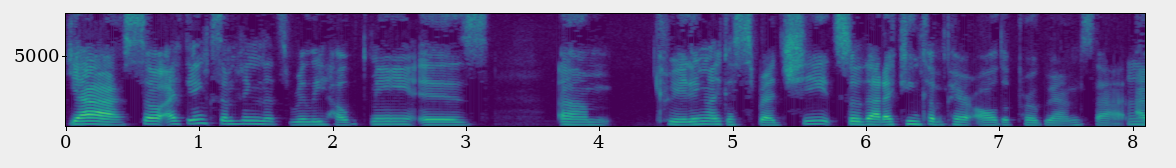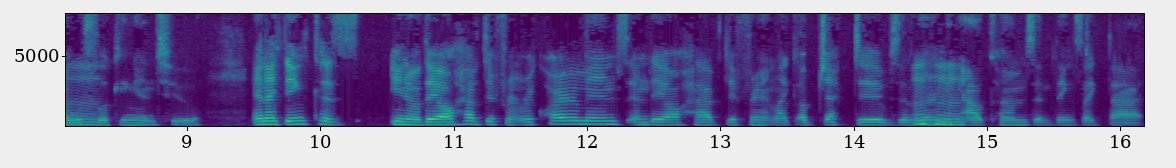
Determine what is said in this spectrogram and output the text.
Yeah, so I think something that's really helped me is um, creating like a spreadsheet so that I can compare all the programs that mm. I was mm. looking into. And I think because, you know, they all have different requirements and they all have different like objectives and mm-hmm. learning outcomes and things like that.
